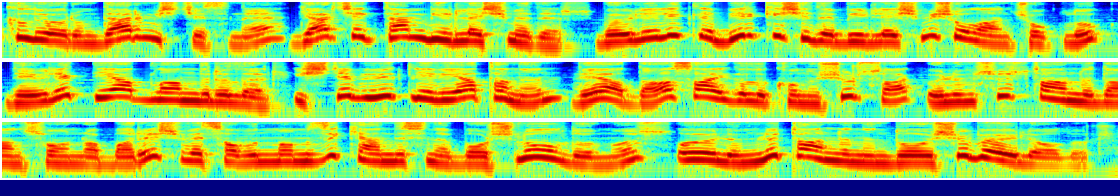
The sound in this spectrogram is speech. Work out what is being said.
kılıyorum dermişçesine gerçekten birleşmedir. Böylelikle bir kişide birleşmiş olan çokluk devlet diye adlandırılır. İşte Büyük Leviathan'ın veya daha saygılı konuşursak ölümsüz Tanrı'dan sonra barış ve savunmamızı kendisine borçlu olduğumuz o ölümlü Tanrı'nın doğuşu böyle olur.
